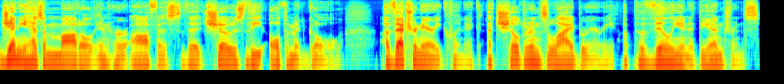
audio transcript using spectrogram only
Jenny has a model in her office that shows the ultimate goal a veterinary clinic, a children's library, a pavilion at the entrance.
